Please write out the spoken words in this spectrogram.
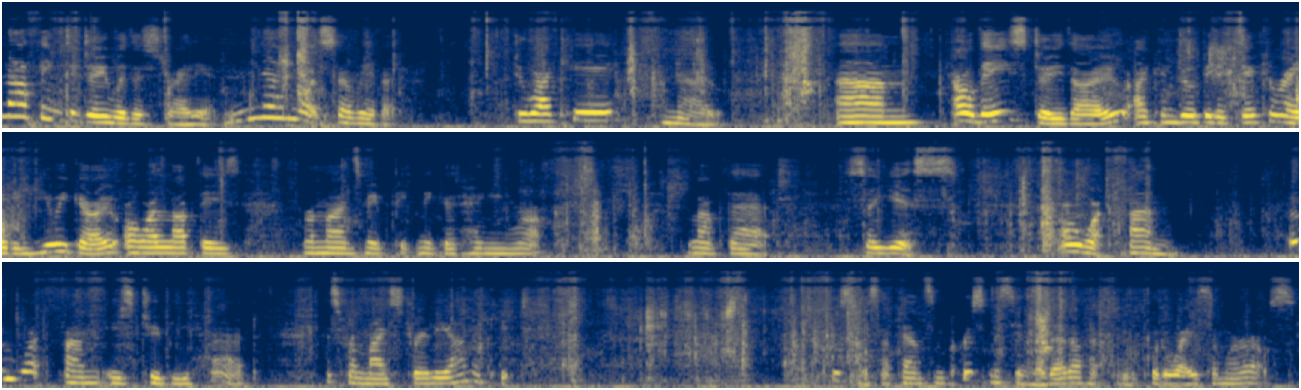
nothing to do with Australia, none whatsoever. Do I care? No. Um, oh, these do, though. I can do a bit of decorating. Here we go. Oh, I love these. Reminds me of Picnic at Hanging Rock. Love that. So, yes. Oh, what fun. Oh, what fun is to be had. It's from my Australiana kit. Christmas. I found some Christmas in there. That'll have to be put away somewhere else.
